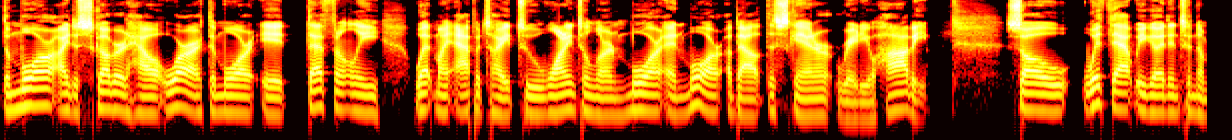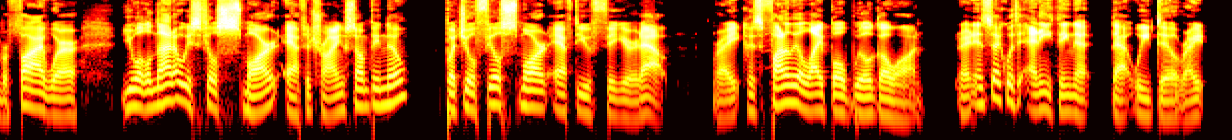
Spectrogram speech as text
the more I discovered how it worked, the more it definitely whet my appetite to wanting to learn more and more about the scanner radio hobby. So, with that, we get into number five, where you will not always feel smart after trying something new, but you'll feel smart after you figure it out, right? Because finally the light bulb will go on, right? It's like with anything that that we do, right?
